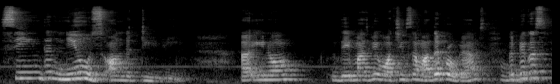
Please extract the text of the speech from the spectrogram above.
seeing the news on the TV. Uh, you know, they must be watching some other programs. But because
